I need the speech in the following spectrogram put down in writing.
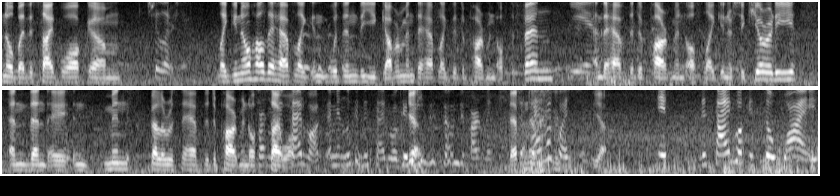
No, by the sidewalk. Um, Chillers. Like you know how they have like in within the government they have like the Department of Defense Yeah. and they have the Department of like inner security and then they in Minsk, Belarus they have the Department, of Department Sidewalks. Of sidewalks. I mean, look at the sidewalk. It Yeah. needs its own department. Definitely. So I have a question. Yeah. If the sidewalk is so wide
